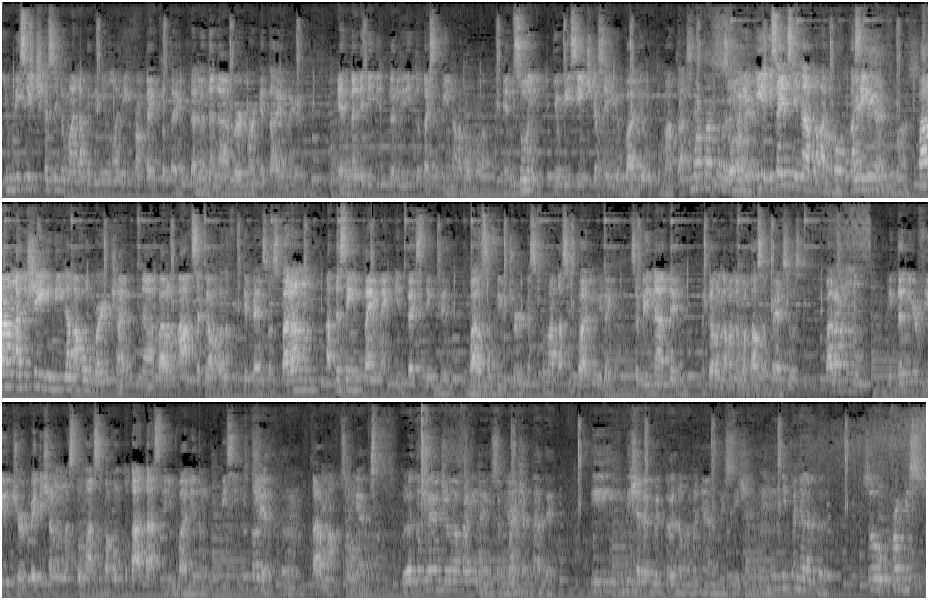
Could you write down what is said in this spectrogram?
yung BCH kasi lumalaki din yung ano from time to time, lalo na na bear market tayo ngayon. And nalilito, nalilito tayo sa pinakababa. And soon, yung BCH kasi yung value tumataas. Tumataas. So, y- y- isa yun sa inaabangan ko. Kasi parang ano siya, eh, hindi lang ako merchant na parang accept lang ako ng 50 pesos. Parang at the same time, I'm investing din para sa future. Kasi tumataas yung value. eh. Like, sabihin natin, nagkaroon ako ng 1,000 pesos. Parang in the near future, pwede siyang mas tumaas pa kung tataas din yung value ng BCH. Totoo yan. Mm, Tama. So, So, yan. Tulad ng mention nga kanina, yung isang Yeah. merchant natin, i- hindi siya nag-withdraw ng ano niya, ng BCH niya. Mm. Hindi pa niya lang doon. So, from his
